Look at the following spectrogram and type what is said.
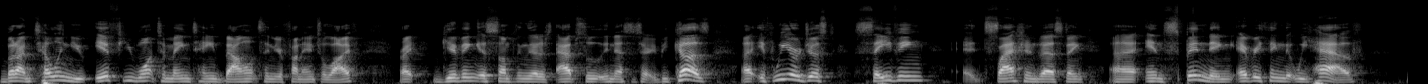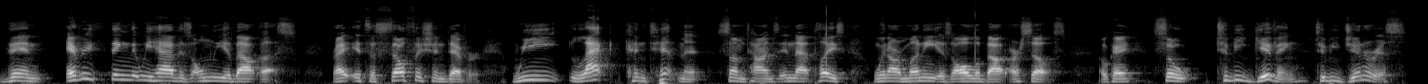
But I'm telling you, if you want to maintain balance in your financial life, right, giving is something that is absolutely necessary. Because uh, if we are just saving uh, slash investing uh, and spending everything that we have, then everything that we have is only about us, right? It's a selfish endeavor. We lack contentment sometimes in that place when our money is all about ourselves. Okay. So to be giving, to be generous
